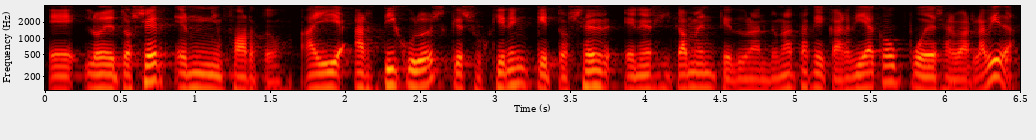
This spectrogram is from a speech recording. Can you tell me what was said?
Eh, lo de toser en un infarto. Hay artículos que sugieren que toser enérgicamente durante un ataque cardíaco puede salvar la vida.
